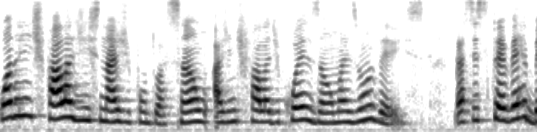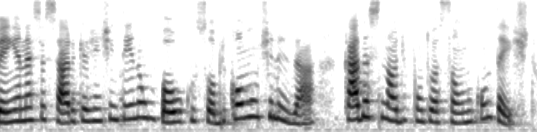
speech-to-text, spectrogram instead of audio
Quando a gente fala de sinais de pontuação, a gente fala de coesão mais uma vez. Para se escrever bem é necessário que a gente entenda um pouco sobre como utilizar cada sinal de pontuação no contexto.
